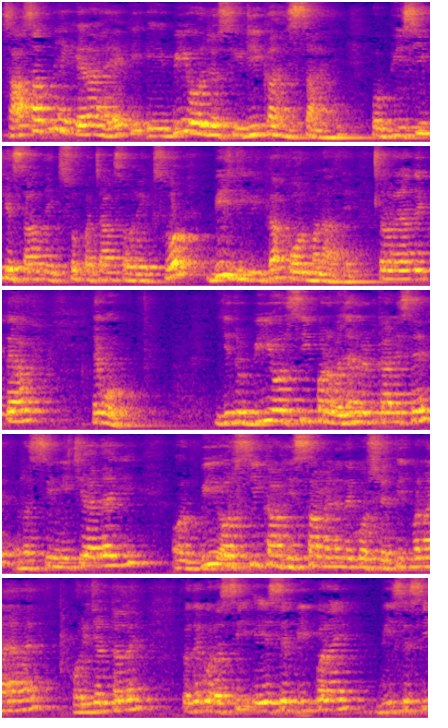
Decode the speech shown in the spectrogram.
साथ साथ में कह रहा है कि ए बी और जो सी डी का हिस्सा है, वो बीसी के साथ 150 और 120 डिग्री का कोण बनाते हैं। चलो यहाँ देखते हैं हम। देखो, ये जो बी और सी पर वज़न लटकाने से रस्सी नीचे आ जाएगी और बी और सी का हिस्सा मैंने देखो क्षैतिज बनाया है ओरिजेंटल है। तो देखो रस्सी ए से बी पर आई बी से सी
